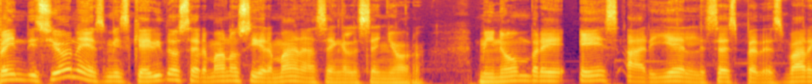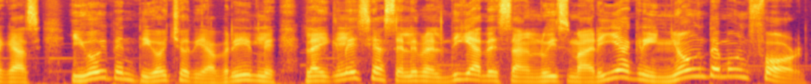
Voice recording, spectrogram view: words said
Bendiciones, mis queridos hermanos y hermanas en el Señor. Mi nombre es Ariel Céspedes Vargas y hoy 28 de abril la iglesia celebra el día de San Luis María Griñón de Montfort.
